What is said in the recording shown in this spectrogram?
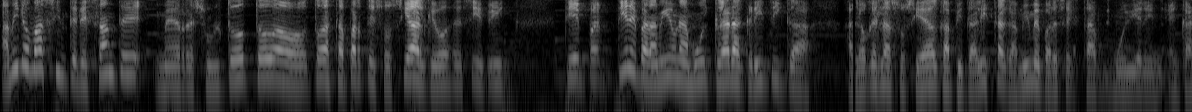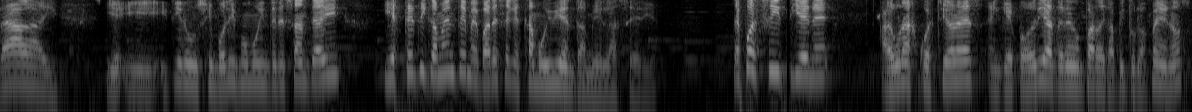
A mí lo más interesante me resultó todo, toda esta parte social que vos decís, Vic. Tiene, pa- tiene para mí una muy clara crítica a lo que es la sociedad capitalista, que a mí me parece que está muy bien en- encarada y- y tiene un simbolismo muy interesante ahí. Y estéticamente me parece que está muy bien también la serie. Después sí tiene algunas cuestiones en que podría tener un par de capítulos menos,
